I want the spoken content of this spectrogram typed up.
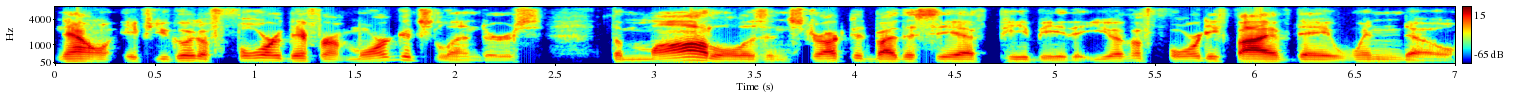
Now, if you go to four different mortgage lenders, the model is instructed by the CFPB that you have a 45 day window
